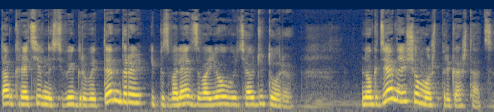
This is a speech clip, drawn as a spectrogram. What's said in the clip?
Там креативность выигрывает тендеры и позволяет завоевывать аудиторию. Но где она еще может пригождаться?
